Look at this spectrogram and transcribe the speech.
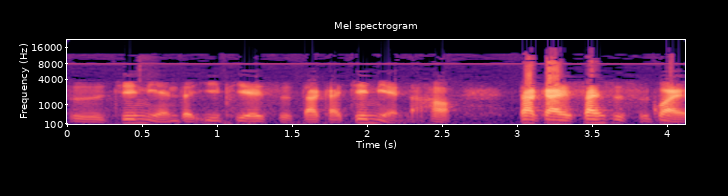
是今年的 EPS 大概今年的哈，大概三四十块、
